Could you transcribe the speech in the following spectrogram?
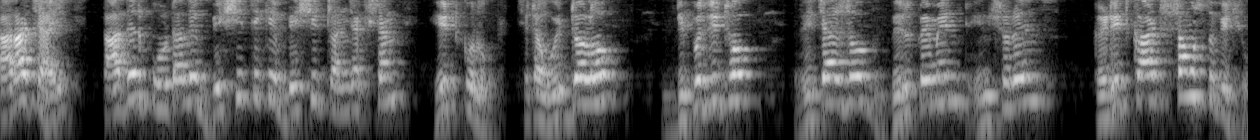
তারা চায় তাদের পোর্টালে বেশি থেকে বেশি ট্রানজাকশন হিট করুক। সেটা উইথড্রল হোক ডিপোজিট হোক রিচার্জ হোক bill payment insurance credit card, সমস্ত কিছু।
